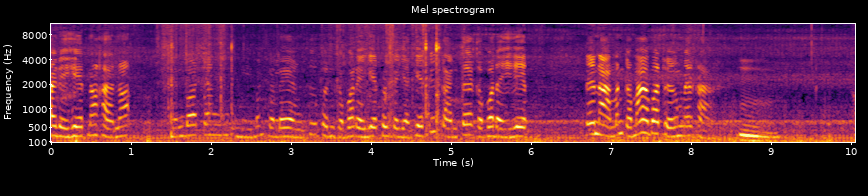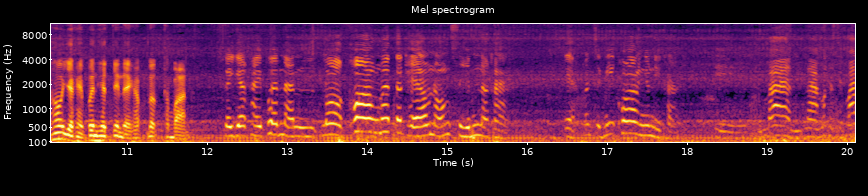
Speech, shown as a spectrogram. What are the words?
อยได้เฮ็ดเนาะค่ะเนาะเห็นบ่จังนี่มันก็แรงคือเพิ่นก็บ่ได้เฮ็ดเพิ่นก็อยากเฮ็ดคือกันแต่ก็บ่ได้เฮ็ดแต่น้ามันก็มาบ่ถึงแม่ค่ะ อืมเฮาอยากให้เพิ่นเฮ็ดจังไดครับ รัฐบาล ก็อยากให้เพิ่นนั่นลอกคลองมาแต่แถวหนองสินนะคะเนี่ยมันจะมีคลองอยู่นี่ค่ะที่บ้านน้ำมันก็สิมา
